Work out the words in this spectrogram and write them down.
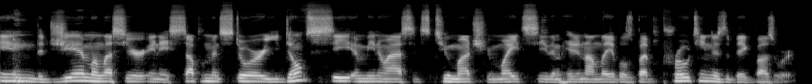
in the gym unless you're in a supplement store. You don't see amino acids too much. You might see them hidden on labels but protein is the big buzzword.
